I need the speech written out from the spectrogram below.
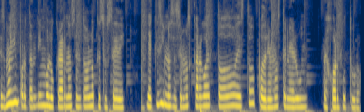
Es muy importante involucrarnos en todo lo que sucede, ya que si nos hacemos cargo de todo esto podremos tener un mejor futuro.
